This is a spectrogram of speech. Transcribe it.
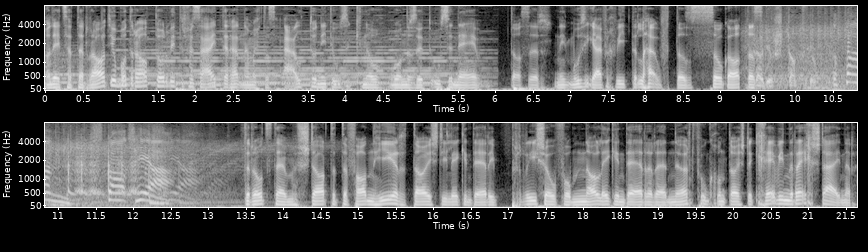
Und jetzt hat der Radiomoderator wieder versagt. Er hat nämlich das Auto nicht rausgenommen, das er rausnehmen sollte, dass er nicht Musik einfach weiterläuft. Das so geht das. Radio Stadtfilm. The fun starts here. Trotzdem startet der Fun hier. Da ist die legendäre Pre-Show vom noch legendären Nerdfunk und da ist der Kevin Rechsteiner.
